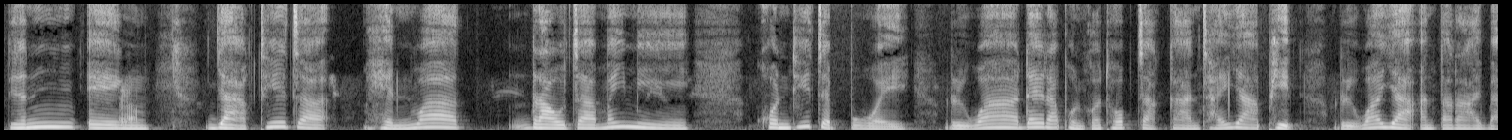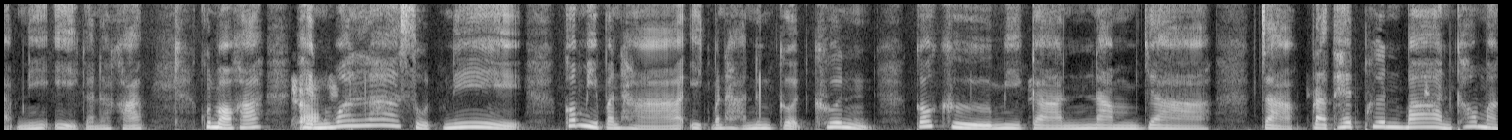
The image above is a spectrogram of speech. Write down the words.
ดิฉันเองอยากที่จะเห็นว่าเราจะไม่มี คนที่เจ็บป่วย หรือว่าได้รับผลกระทบจากการใช้ยาผิด หรือว่ายาอันตรายแบบนี้อีกนะคะ คุณหมอคะ เห็นว่าล่าสุดนี่ก็มีปัญหาอีกปัญหาหนึ่งเกิดขึ้น ก็คือมีการนำยาจากประเทศเพื่อนบ้านเข้ามา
